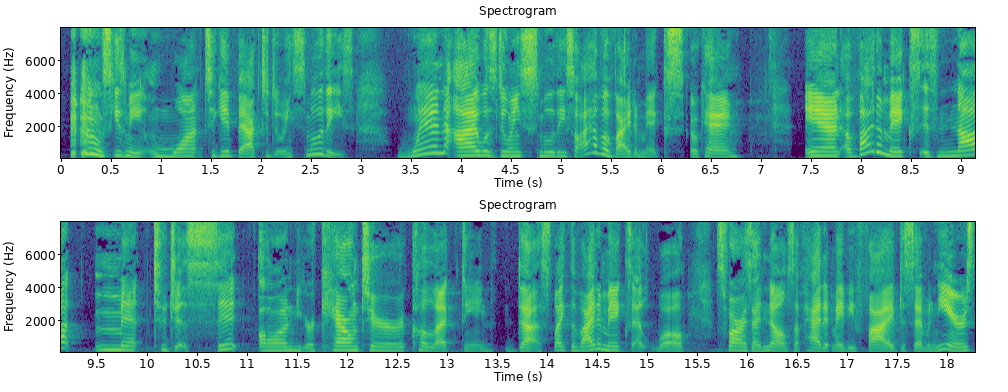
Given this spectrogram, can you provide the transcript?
excuse me, want to get back to doing smoothies when I was doing smoothies, so I have a Vitamix, okay? And a Vitamix is not meant to just sit on your counter collecting dust. Like the Vitamix, at, well, as far as I know, so I've had it maybe five to seven years,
